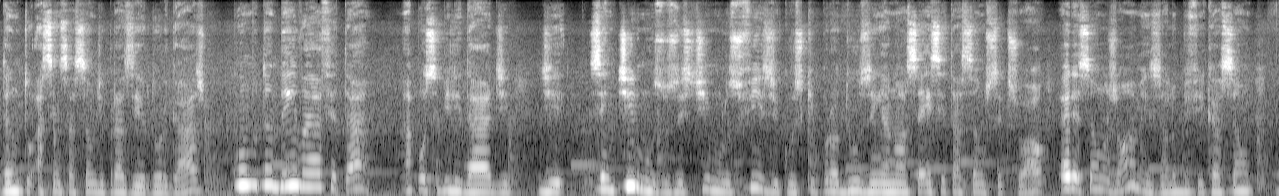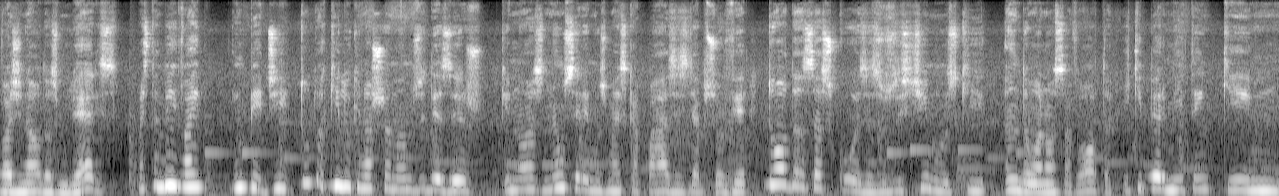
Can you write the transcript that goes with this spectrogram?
tanto a sensação de prazer do orgasmo, como também vai afetar a possibilidade de sentirmos os estímulos físicos que produzem a nossa excitação sexual, a ereção nos homens, a lubrificação vaginal das mulheres, mas também vai impedir tudo aquilo que nós chamamos de desejo, que nós não seremos mais capazes de absorver todas as coisas, os estímulos que andam à nossa volta e que permitem que hum,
